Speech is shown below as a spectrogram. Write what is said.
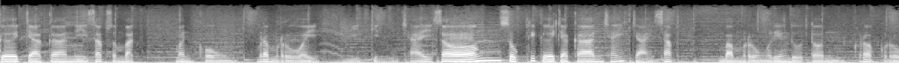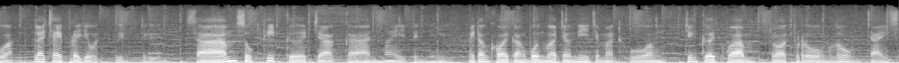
เกิดจากการมีทรัพย์สมบัติมั่นคง ร่ำรวย มีกินมีใช้ 2. สุขที่เกิดจากการใช้จ่ายทรัพย์ บำรุงเลี้ยงดูตน ครอบครัว และใช้ประโยชน์อื่นๆ 3. สุขที่เกิดจากการไม่เป็นหนี้ ไม่ต้องคอยกังวลว่าเจ้าหนี้จะมาทวง จึงเกิดความปลอดโปร่งโล่งใจส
